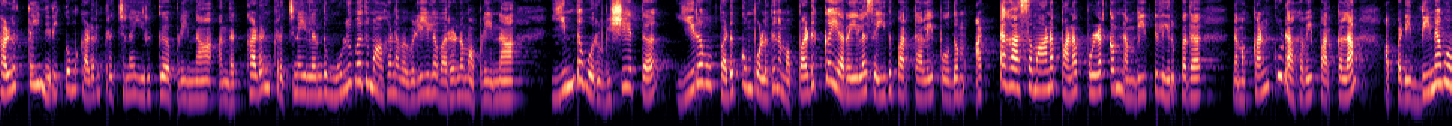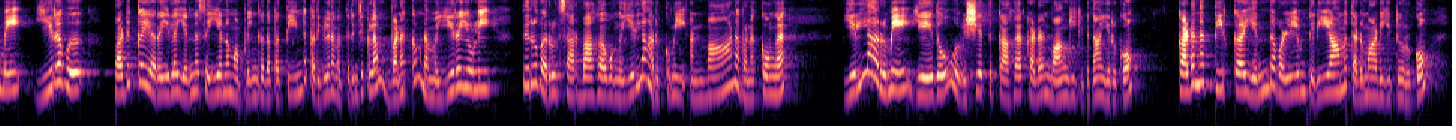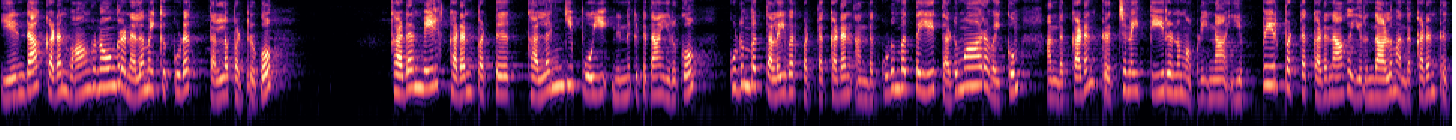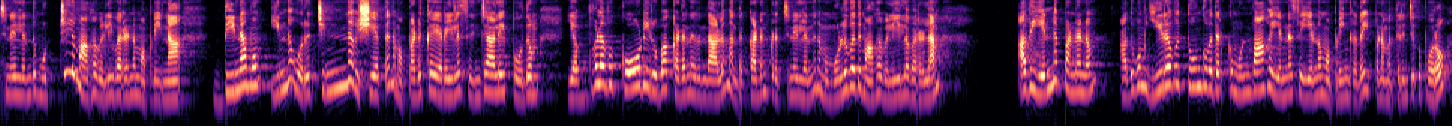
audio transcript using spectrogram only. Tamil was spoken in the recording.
கழுத்தை நெரிக்கும் கடன் பிரச்சனை இருக்குது அப்படின்னா அந்த கடன் பிரச்சனையிலேருந்து முழுவதுமாக நம்ம வெளியில் வரணும் அப்படின்னா இந்த ஒரு விஷயத்த இரவு படுக்கும் பொழுது நம்ம படுக்கை அறையில் செய்து பார்த்தாலே போதும். அட்டகாசமான பணப்புழக்கம் நம் வீட்டில் இருப்பதை நம்ம கண்கூடாகவே பார்க்கலாம். அப்படி தினமுமே இரவு படுக்கை அறையில் என்ன செய்யணும் அப்படிங்கிறத பற்றி இந்த பதிவில் நம்ம தெரிஞ்சுக்கலாம். வணக்கம். நம்ம இறையொளி திருவருள் சார்பாக உங்கள் எல்லாருக்குமே அன்பான வணக்கங்க. எல்லாருமே ஏதோ ஒரு விஷயத்துக்காக கடன் வாங்கிக்கிட்டு தான் இருக்கோம். கடனை தீர்க்க எந்த வழியும் தெரியாமல் தடுமாடிக்கிட்டு இருக்கோம். ஏண்டா கடன் வாங்கணுங்கிற நிலைமைக்கு கூட தள்ளப்பட்டிருக்கோம். கடன் மேல் கடன் பட்டு கலங்கி போய் நின்றுக்கிட்டு தான் இருக்கோம். குடும்பத் தலைவர் பட்ட கடன் அந்த குடும்பத்தையே தடுமாற வைக்கும். அந்த கடன் பிரச்சனை தீரணும் அப்படின்னா எப்பேற்பட்ட கடனாக இருந்தாலும் அந்த கடன் பிரச்சனையிலேருந்து முற்றிலுமாக வெளிவரணும் அப்படின்னா தினமும் இந்த ஒரு சின்ன விஷயத்தை நம்ம படுக்கை அறையில் செஞ்சாலே போதும். எவ்வளவு கோடி ரூபாய் கடன் இருந்தாலும் அந்த கடன் பிரச்சனையிலேருந்து நம்ம முழுவதுமாக வெளியில் வரலாம். அது என்ன பண்ணணும்? அதுவும் இரவு தூங்குவதற்கு முன்பாக என்ன செய்யணும் அப்படிங்கிறத இப்போ நம்ம தெரிஞ்சுக்க போகிறோம்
